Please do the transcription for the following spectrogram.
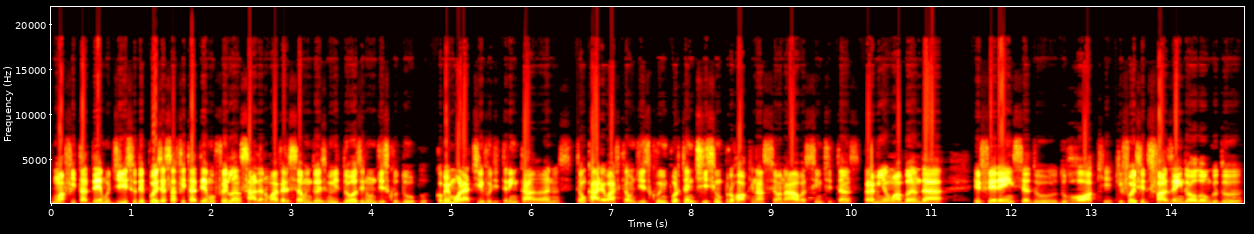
uma fita demo disso. Depois essa fita demo foi lançada numa versão em 2012, num disco duplo, comemorativo de 30 anos. Então, cara, eu acho que é um disco importantíssimo pro rock nacional, assim, Titãs. Para mim é uma banda referência do, do rock, que foi se desfazendo ao longo do,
